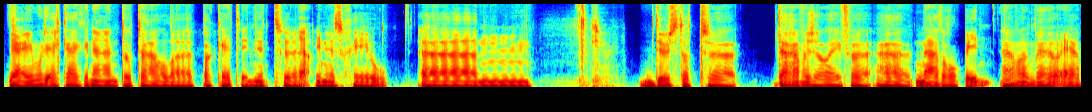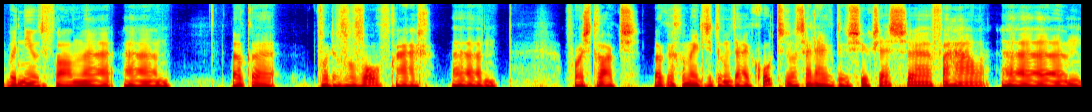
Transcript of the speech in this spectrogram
Ja, je moet echt kijken naar een totaal eh, pakket in het, Ja. in het geheel. Ehm, dus dat, eh, daar gaan we zo even eh, nader op in. Eh, want ik ben heel erg benieuwd van eh, ehm, welke, voor de vervolgvraag ehm, voor straks. Welke gemeentes doen het eigenlijk goed? Wat zijn eigenlijk de succesverhalen? Uh,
